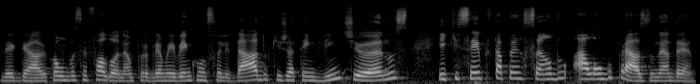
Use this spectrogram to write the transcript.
Legal. E como você falou, né, um programa bem consolidado, que já tem 20 anos e que sempre está pensando a longo prazo, né, André?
